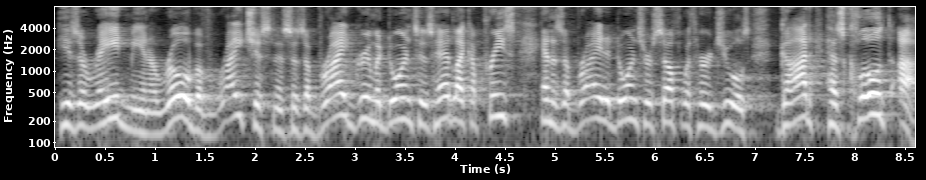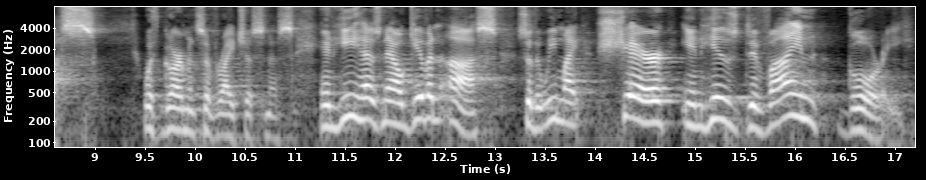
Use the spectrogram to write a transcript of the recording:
He has arrayed me in a robe of righteousness, as a bridegroom adorns his head like a priest, and as a bride adorns herself with her jewels. God has clothed us with garments of righteousness, and he has now given us so that we might share in his divine glory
